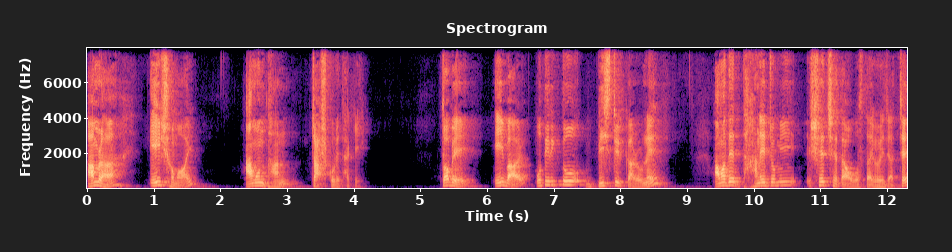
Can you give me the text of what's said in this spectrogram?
আমরা এই সময় আমন ধান চাষ করে থাকি। তবে এইবার অতিরিক্ত বৃষ্টির কারণে আমাদের ধানের জমি স্বেচ্ছেতা অবস্থায় হয়ে যাচ্ছে।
